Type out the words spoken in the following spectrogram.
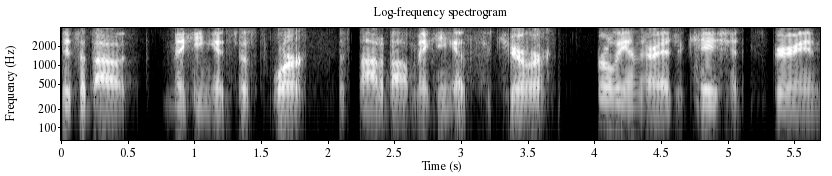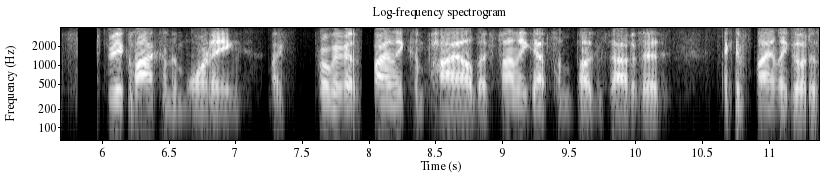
it's about making it just work. It's not about making it secure. Early in their education experience, three o'clock in the morning, my program finally compiled. I finally got some bugs out of it. I can finally go to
